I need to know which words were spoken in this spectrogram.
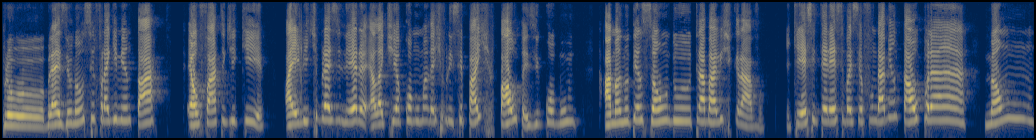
para o Brasil não se fragmentar é o fato de que a elite brasileira ela tinha como uma das principais pautas em comum a manutenção do trabalho escravo e que esse interesse vai ser fundamental para não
